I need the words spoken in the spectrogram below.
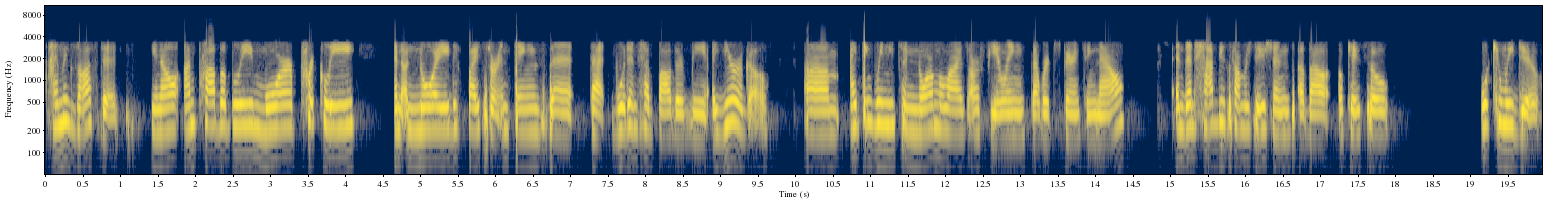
I'm exhausted. You know, I'm probably more prickly and annoyed by certain things that that wouldn't have bothered me a year ago. Um, I think we need to normalize our feelings that we're experiencing now and then have these conversations about okay, so what can we do?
